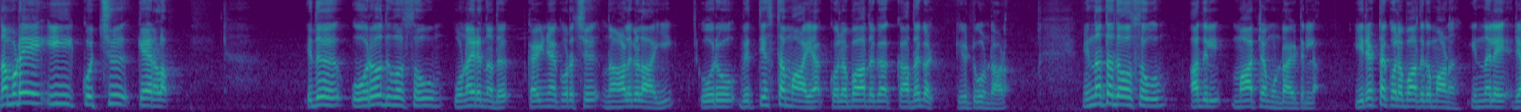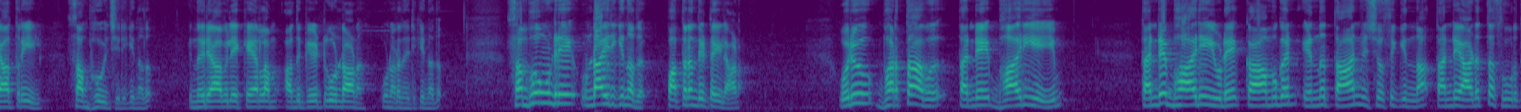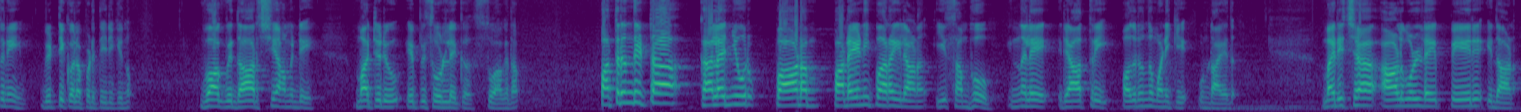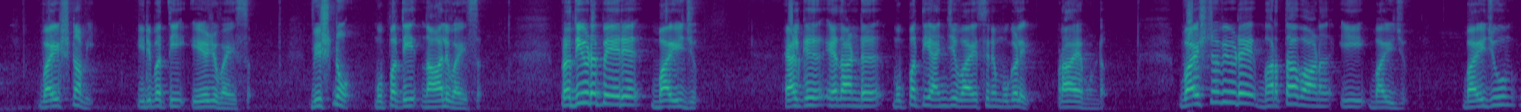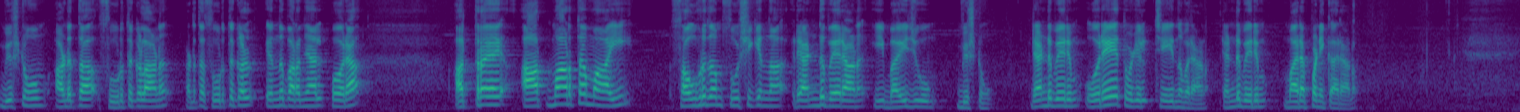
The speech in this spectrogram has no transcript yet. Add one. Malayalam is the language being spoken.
നമ്മുടെ ഈ കൊച്ചു കേരളം. ഇത് ഓരോ ദിവസവും ഉണരുന്നത് കഴിഞ്ഞ കുറച്ച് നാളുകളായി ഓരോ വ്യത്യസ്തമായ കൊലപാതക കഥകൾ കേട്ടുകൊണ്ടാണ്. ഇന്നത്തെ ദിവസവും അതിൽ മാറ്റമുണ്ടായിട്ടില്ല. ഇരട്ട കൊലപാതകമാണ് ഇന്നലെ രാത്രിയിൽ സംഭവിച്ചിരിക്കുന്നത്. ഇന്ന് രാവിലെ കേരളം അത് കേട്ടുകൊണ്ടാണ് ഉണർന്നിരിക്കുന്നത്. സംഭവം ഉണ്ടേ ഉണ്ടായിരിക്കുന്നത് പത്തനംതിട്ടയിലാണ്. ഒരു ഭർത്താവ് തന്റെ ഭാര്യയെയും തന്റെ ഭാര്യയുടെ കാമുകൻ എന്ന് താൻ വിശ്വസിക്കുന്ന തന്റെ അടുത്ത സുഹൃത്തിനെയും വെട്ടിക്കൊലപ്പെടുത്തിയിരിക്കുന്നു. വാഗ്വിദാർ ശ്യാമിന്റെ മറ്റൊരു എപ്പിസോഡിലേക്ക് സ്വാഗതം. പത്തനംതിട്ട കലഞ്ഞൂർ പാടം പടയണിപ്പാറയിലാണ് ഈ സംഭവം ഇന്നലെ രാത്രി പതിനൊന്ന് മണിക്ക് ഉണ്ടായത്. മരിച്ച ആളുകളുടെ പേര് ഇതാണ്. വൈഷ്ണവി ഇരുപത്തി ഏഴ് വയസ്സ്. വിഷ്ണു മുപ്പത്തി നാല് വയസ്സ്. പ്രതിയുടെ പേര് ബൈജു. അയാൾക്ക് ഏതാണ്ട് മുപ്പത്തി അഞ്ച് വയസ്സിന് മുകളിൽ പ്രായമുണ്ട്. വൈഷ്ണവിയുടെ ഭർത്താവാണ് ഈ ബൈജു. ബൈജുവും വിഷ്ണുവും അടുത്ത സുഹൃത്തുക്കളാണ്. അടുത്ത സുഹൃത്തുക്കൾ എന്ന് പറഞ്ഞാൽ പോരാ. അത്ര ആത്മാർത്ഥമായി സൗഹൃദം സൂക്ഷിക്കുന്ന രണ്ടു പേരാണ് ഈ ബൈജുവും വിഷ്ണുവും. രണ്ടുപേരും ഒരേ തൊഴിൽ ചെയ്യുന്നവരാണ്. രണ്ടുപേരും മരപ്പണിക്കാരാണ്.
